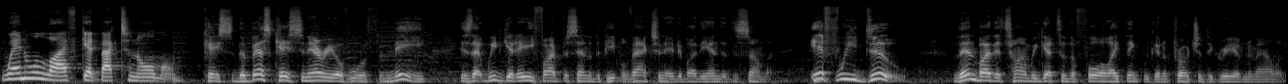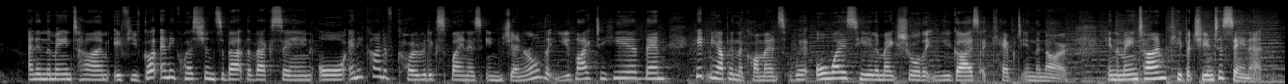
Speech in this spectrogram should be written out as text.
when will life get back to normal? case, the best case scenario for, for me is that we'd get 85% of the people vaccinated by the end of the summer. If we do, then by the time we get to the fall, I think we can approach a degree of normality. And in the meantime, if you've got any questions about the vaccine or any kind of COVID explainers in general that you'd like to hear, then hit me up in the comments. We're always here to make sure that you guys are kept in the know. In the meantime, keep it tuned to CNET.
